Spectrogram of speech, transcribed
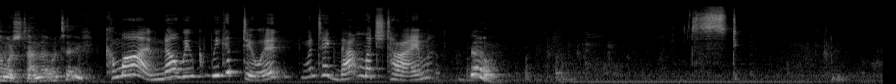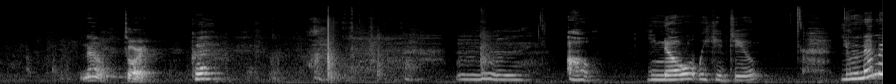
How much time that would take? Come on, no, we, we could do it. It wouldn't take that much time. No. Stupid. No. Tori. Okay. Mm-hmm. Oh, you know what we could do? You remember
